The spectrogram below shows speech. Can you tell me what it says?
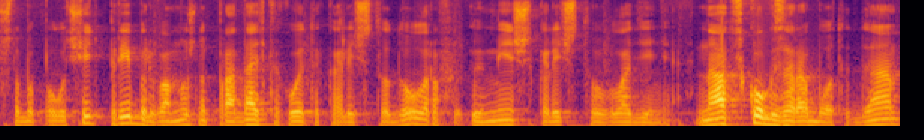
Чтобы получить прибыль, вам нужно продать какое-то количество долларов и уменьшить количество владения. На отскок заработать, да,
